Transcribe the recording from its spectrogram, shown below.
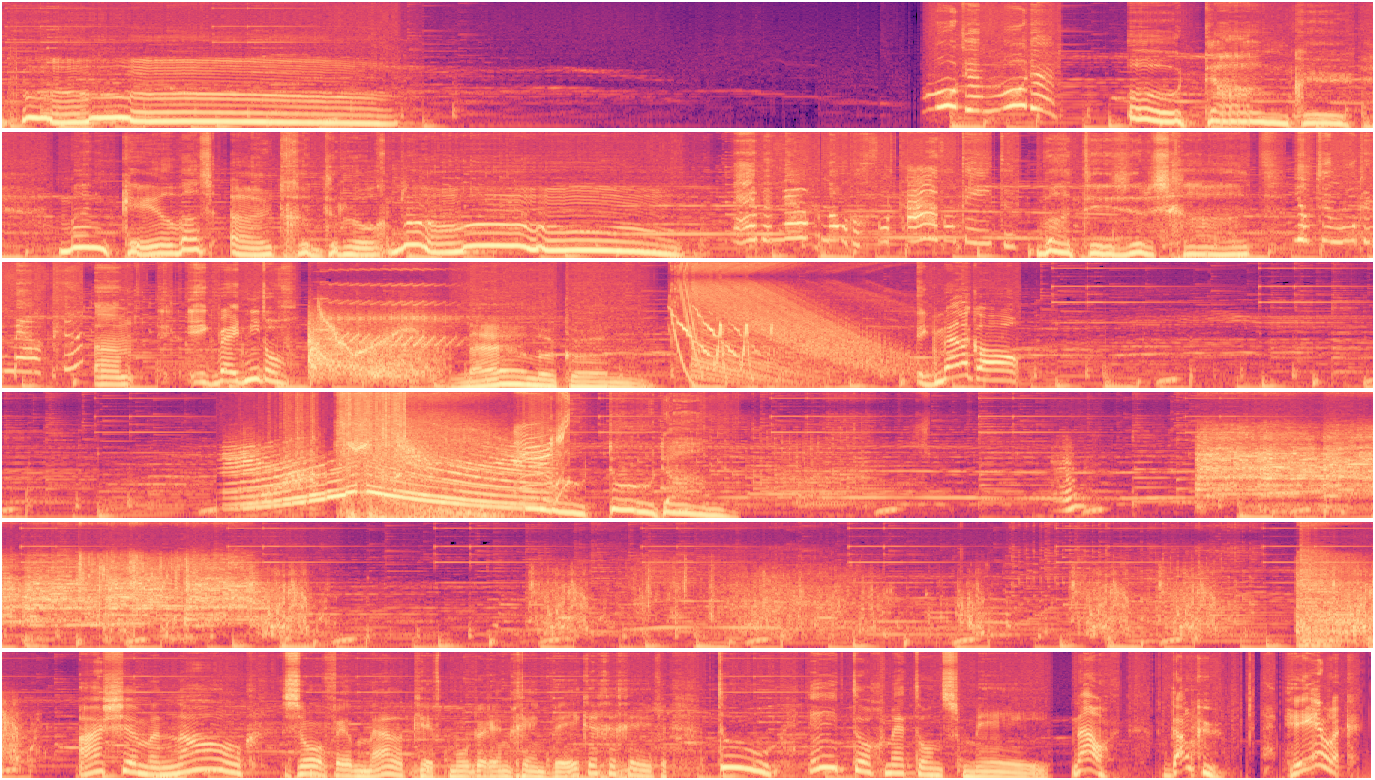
Moeder, moeder. Oh, dank u. Mijn keel was uitgedroogd. We hebben melk nodig voor het avondeten. Wat is er, schat? Wilt u moeder melken? Um, ik weet niet of... Melken. Ik melk al. Nou, doe dan. Als je me nou, zoveel melk heeft moeder in geen weken gegeven. Toe, eet toch met ons mee. Nou, dank u. Heerlijk.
